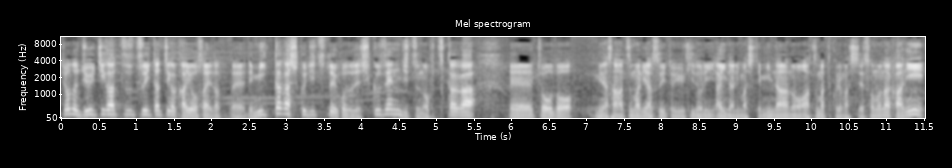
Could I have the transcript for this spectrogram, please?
ちょうど11月1日が歌謡祭だった。で、3日が祝日ということで、祝前日の2日が、えーちょうど皆さん集まりやすいという日取りになりまして、みんなあの集まってくれまして、その中に、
